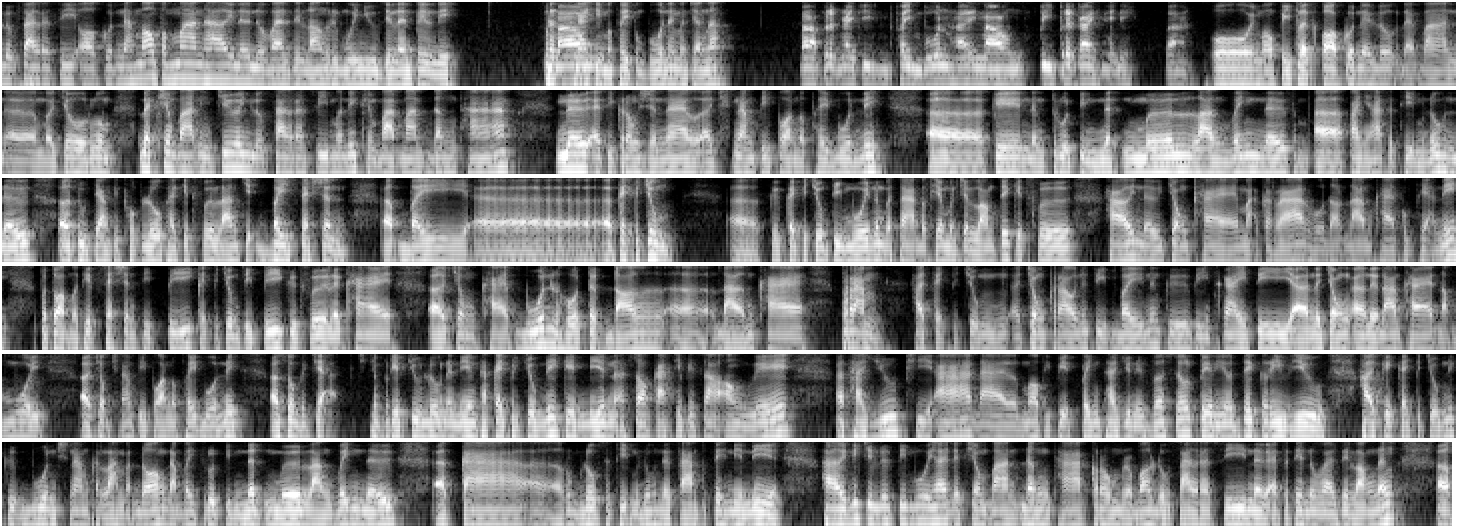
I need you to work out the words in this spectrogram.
លោកសារ៉ាស៊ីអរគុណណាស់ម៉ោងប្រហែលហើយនៅ Novel Zealand ឬមួយ New Zealand ពេលនេះព្រឹកថ្ងៃទី29នេះមិនចឹងណាបាទព្រឹកថ្ងៃទី29ហើយម៉ោង2ព្រឹកហើយថ្ងៃនេះបាទអូយមកពីព្រឹកអរគុណនៅលោកដែលបានមកចូលរួមដែលខ្ញុំបាទអញ្ជើញលោកសៅរាស៊ីមកនេះខ្ញុំបាទបានដឹងថា នៅឯទីក្រុងហ្សឺណែវឆ្នាំ2024នេះអឺគេនឹងត្រួតពិនិត្យមើលឡើងវិញនៅបញ្ហាសិទ្ធិមនុស្សនៅទូទាំងពិភពលោកហើយគេធ្វើឡើងជា3 session 3កិច្ចប្រជុំ គឺកិច្ចប្រជុំទី1នឹងបើតាមបើខ្ញុំមិនច្រឡំទេគេធ្វើហើយនៅចុងខែមករារហូតដល់ដើមខែកុម្ភៈនេះបន្ទាប់មកទៀត session ទី2កិច្ចប្រជុំទី2គឺធ្វើនៅខែចុងខែ4រហូតទៅដល់ដើមខែ5ហើយកិច្ចប្រជុំចុងក្រោយនេះទី3នឹងគឺពីថ្ងៃទីនៅចុងនៅដើមខែ11ចុងឆ្នាំ2024នេះសូមបញ្ជាក់ជម្រាបជូនលោកអ្នកនាងថាកិច្ចប្រជុំនេះគេមានអក្សរកាត់ជាភាសាអង់គ្លេស ថា UPR ដែលមកពីពាក្យពេញថា Universal Periodic Review ហើយកិច្ចកិច្ចប្រជុំនេះគឺ4ឆ្នាំកន្លះម្ដង ដើម្បីត្រួតពិនិត្យមើលឡើងវិញនៅការរំលោភសិទ្ធិមនុស្សនៅតាមប្រទេសនានាហើយនេះជាលើកទី1ហើយដែលខ្ញុំបានដឹងថាក្រមរបស់លោកសៅរ៉ាស៊ីនៅឯប្រទេសនូវែលសេឡង់ហ្នឹង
